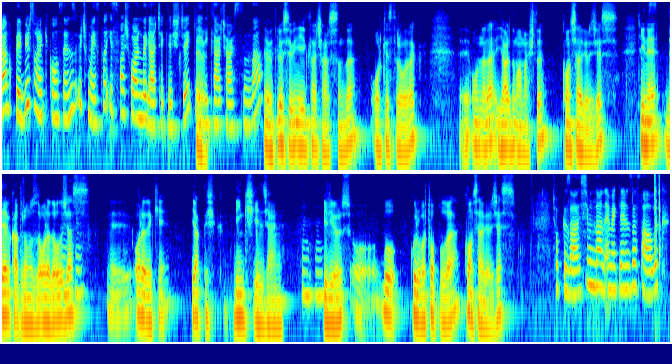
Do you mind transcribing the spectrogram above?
Ragıp Bey bir sonraki konseriniz 3 Mayıs'ta İsfaş Fuarı'nda gerçekleşecek. Evet. İyilikler Çarşısı'nda. Evet, LÖSEV'in İyilikler Çarşısı'nda orkestra olarak e, onlara yardım amaçlı konser vereceğiz. Yine dev kadromuzda orada olacağız. E, oradaki yaklaşık bin kişi geleceğini Hı hı. biliyoruz. O, bu gruba, topluluğa konser vereceğiz. Çok güzel. Şimdiden emeklerinize sağlık.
